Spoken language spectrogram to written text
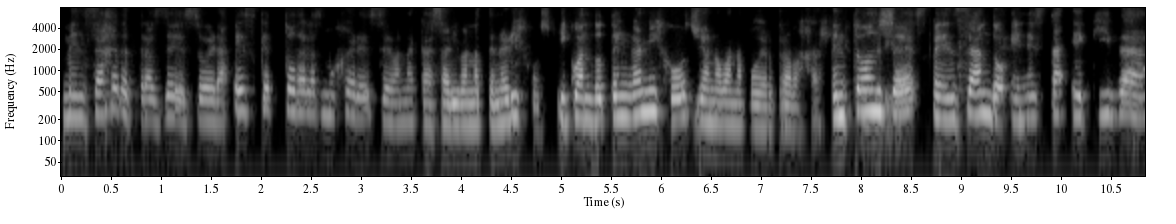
mensaje detrás de eso era, es que todas las mujeres se van a casar y van a tener hijos y cuando tengan hijos ya no van a poder trabajar. Entonces, pensando en esta equidad,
